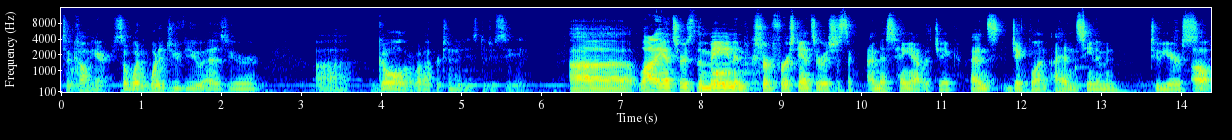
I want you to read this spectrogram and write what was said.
to come here. So what what did you view as your uh, goal, or what opportunities did you see? Uh, a lot of answers. The main and sort of first answer was just like I miss hanging out with Jake. I hadn't Jake Blount. I hadn't seen him in two years. Oh,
